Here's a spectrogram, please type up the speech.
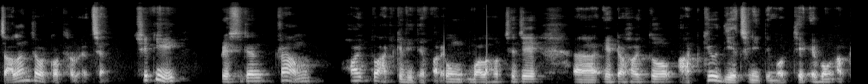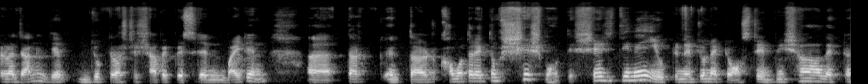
চালান যাওয়ার কথা রয়েছে, সেটি প্রেসিডেন্ট ট্রাম্প হয়তো আটকে দিতে পারে। এবং বলা হচ্ছে যে এটা হয়তো আটকেও দিয়েছেন ইতিমধ্যে। এবং আপনারা জানেন যে, যুক্তরাষ্ট্রের সাবেক প্রেসিডেন্ট বাইডেন তার তার ক্ষমতার একদম শেষ মুহূর্তে, শেষ দিনে ইউক্রেনের জন্য একটা অস্ত্রের বিশাল একটা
